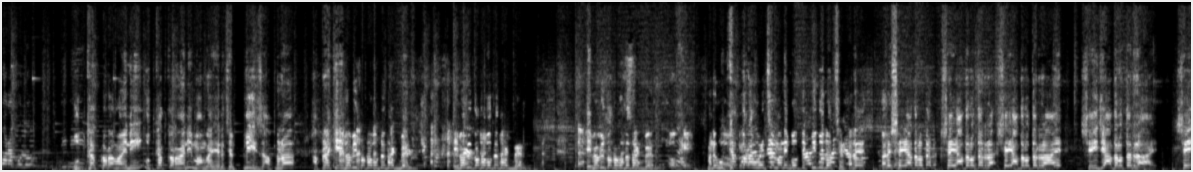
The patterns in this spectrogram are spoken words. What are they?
করা হলো। তিনি উৎখাত করা হয়নি উৎখাত করা হয়নি মামলায় হেরেছেন। প্লিজ আপনারা আপনারা কি এইভাবেই কথা বলতে থাকবেন? এইভাবেই কথা বলতে থাকবেন? এইভাবেই কথা বলতে আচ্ছা। থাকবেন। ওকে মানে উৎখাত করা হয়েছে মানে বলতে কি বুঝাচ্ছেন? তাহলে তাহলে সেই আদালতের সেই আদালতের সেই আদালতের রায় সেই যে আদালতের রায় সেই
